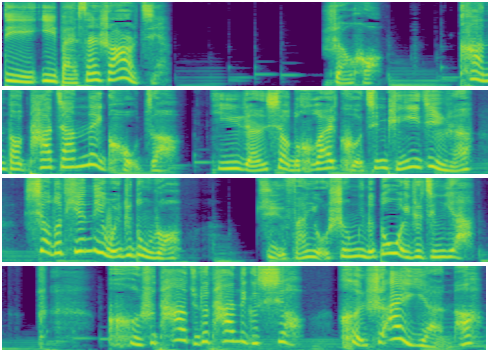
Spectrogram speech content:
第一百三十二集。然后看到他家那口子依然笑得和蔼可亲、平易近人，笑得天地为之动容。举凡有生命的都为之惊艳，可是他觉得他那个笑很是碍眼呢。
